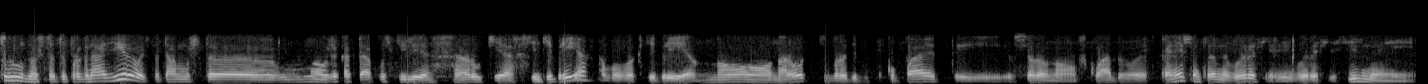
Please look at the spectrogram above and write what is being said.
трудно что-то прогнозировать, потому что мы уже как-то опустили руки в сентябре, а в октябре, но народ вроде бы покупает и все равно вкладывает. Конечно, цены выросли, и выросли сильно, и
